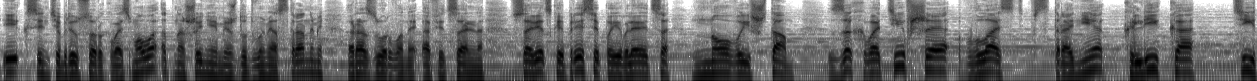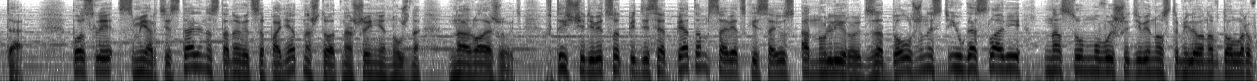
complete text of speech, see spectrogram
и к сентябрю 1948 отношения между двумя странами разорваны официально. В советской прессе появляется новый штамп «Захватившая власть в стране клика Тита». После смерти Сталина становится понятно, что отношения нужно налаживать. В 1955-м Советский Союз аннулирует задолженность Югославии на сумму выше 90 миллионов долларов,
